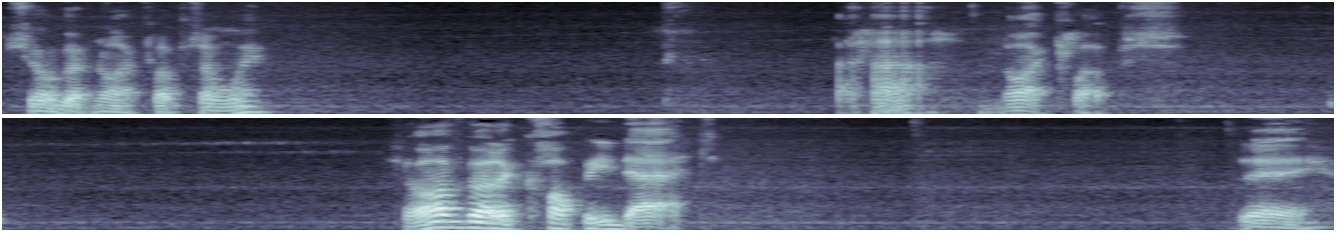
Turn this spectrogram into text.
Sure, I've got nightclub somewhere. Aha, nightclubs. So I've got to copy that there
